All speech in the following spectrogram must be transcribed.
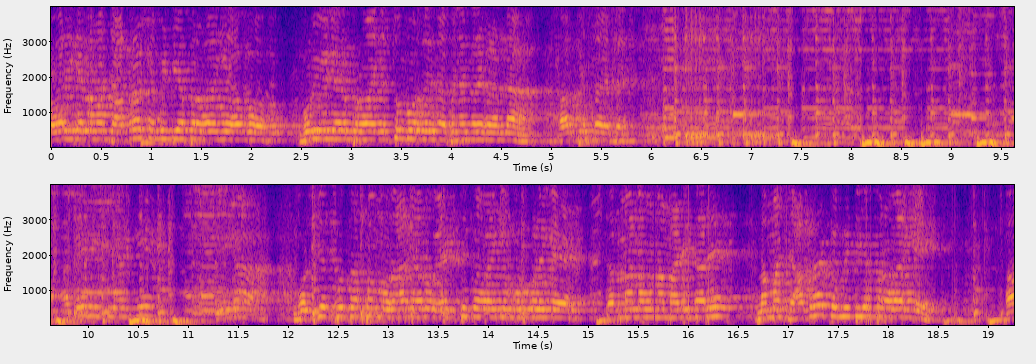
ಅವರಿಗೆ ನಮ್ಮ ಜಾತ್ರಾ ಕಮಿಟಿಯ ಪರವಾಗಿ ಹಾಗೂ ಗುರು ಹಿರಿಯರ ಪರವಾಗಿ ತುಂಬ ಅಭಿನಂದನೆಗಳನ್ನ ಅರ್ಪಿಸ್ತಾ ಇದ್ದೇನೆ. ಅದೇ ರೀತಿಯಾಗಿ ಈಗ ಗುರ್ಜಿತ್ ಪುತ್ತಪ್ಪ ಮುರಾರಿ ಅವರು ವೈಯಕ್ತಿಕವಾಗಿ ಗುರುಗಳಿಗೆ ಸನ್ಮಾನವನ್ನ ಮಾಡಿದ್ದಾರೆ. ನಮ್ಮ ಜಾತ್ರಾ ಕಮಿಟಿಯ ಪರವಾಗಿ ಆ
